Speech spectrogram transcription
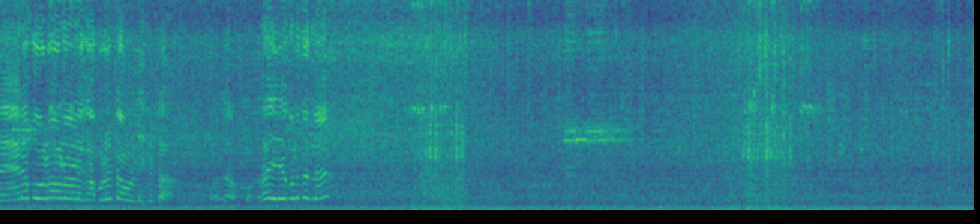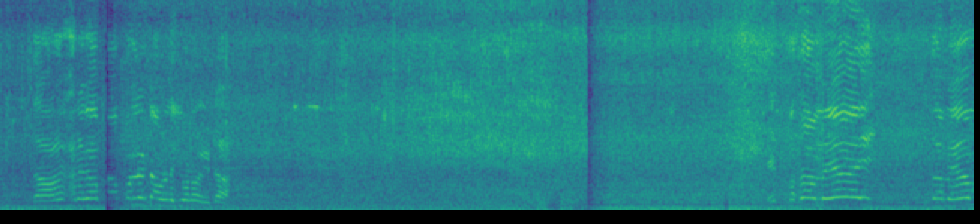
നേരെ പോകണമാണ് അനകാപ്പള്ളി ടൗണിലേക്ക് കേട്ടോ നമുക്ക് അതിനെ കൂടെ തന്നെ. ഇതാണ് അനകാപ്പള്ളി ടൗണിലേക്ക് പോകണം കേട്ടാ ഇപ്പൊ സമയമായി സമയം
